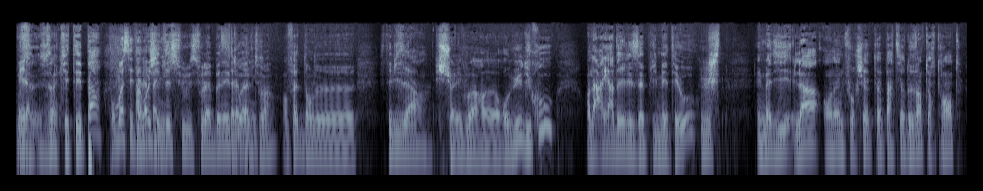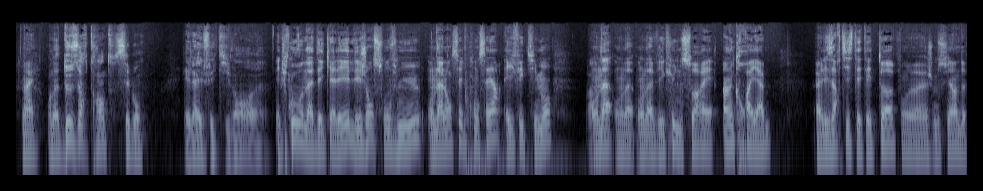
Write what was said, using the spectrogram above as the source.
Mais vous, là- vous inquiétez pas. pour moi, c'était Ah, la moi, j'étais sous, sous la bonne la étoile, tu vois. En fait, dans le. C'était bizarre. Puis je suis allé voir euh, Romu, du coup. On a regardé les applis météo. Mm. Il m'a dit là, on a une fourchette à partir de 20h30. Ouais. On a 2h30, c'est bon. Et là, effectivement. euh, Et du coup, on a décalé, les gens sont venus, on a lancé le concert, et effectivement, Ouais. on, a, on, a, on a vécu une soirée incroyable. Euh, les artistes étaient top. Euh, je me souviens de,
